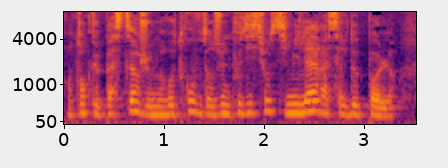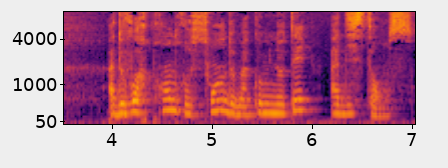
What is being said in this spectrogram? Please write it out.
En tant que pasteur, je me retrouve dans une position similaire à celle de Paul, à devoir prendre soin de ma communauté à distance.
